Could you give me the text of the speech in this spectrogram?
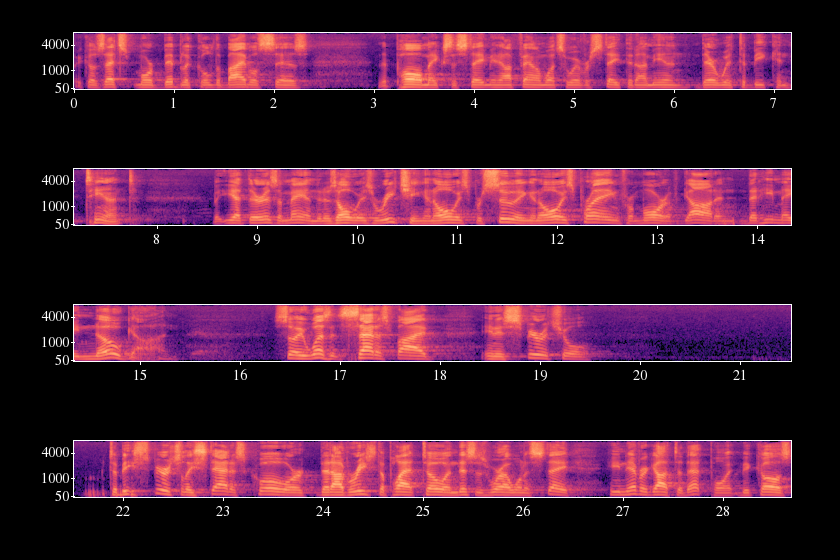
because that's more biblical. The Bible says that Paul makes the statement, I found whatsoever state that I'm in, therewith to be content. But yet there is a man that is always reaching and always pursuing and always praying for more of God and that he may know God. So he wasn't satisfied in his spiritual, to be spiritually status quo or that I've reached a plateau and this is where I want to stay. He never got to that point because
